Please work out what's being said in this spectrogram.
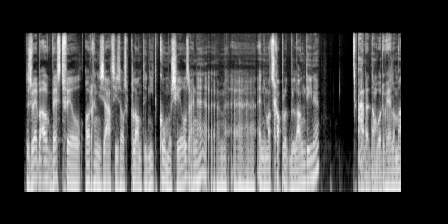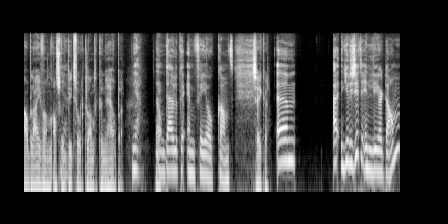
Dus we hebben ook best veel organisaties als klant die niet commercieel zijn hè, ehm, eh, en een maatschappelijk belang dienen. Ah, dan worden we helemaal blij van als we Ja. dit soort klanten kunnen helpen. Ja, Ja. een duidelijke MVO-kant. Zeker. Ehm, eh, jullie zitten in Leerdam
